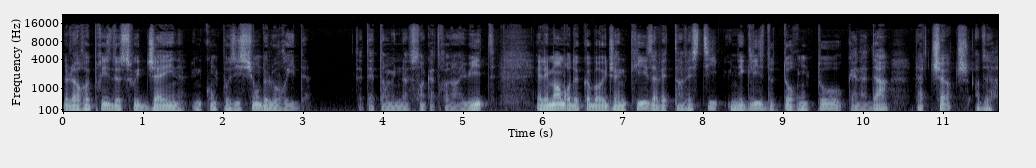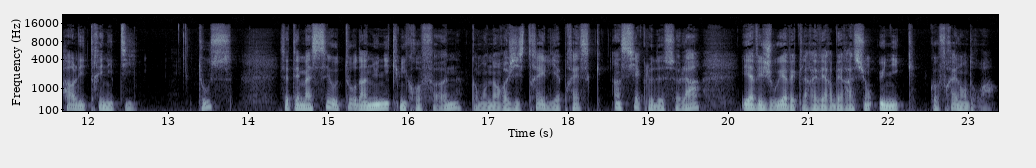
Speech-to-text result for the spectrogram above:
de leur reprise de Sweet Jane, une composition de Lou Reed. C'était en 1988, et les membres de Cowboy Junkies avaient investi une église de Toronto, au Canada, la Church of the Holy Trinity. Tous s'étaient massés autour d'un unique microphone, comme on enregistrait il y a presque un siècle de cela, et avaient joué avec la réverbération unique qu'offrait l'endroit.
